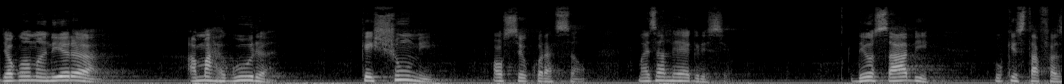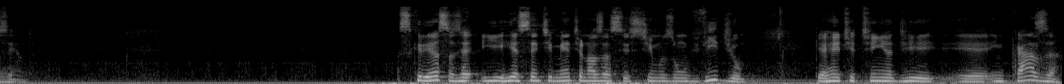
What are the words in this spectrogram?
de alguma maneira, amargura queixume ao seu coração, mas alegre-se. Deus sabe o que está fazendo. As crianças, e recentemente nós assistimos um vídeo que a gente tinha de eh, em casa,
